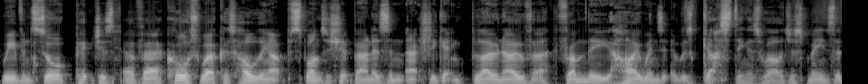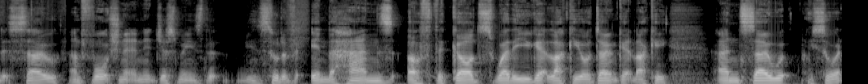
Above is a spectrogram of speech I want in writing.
we even saw pictures of uh, course workers holding up sponsorship banners and actually getting blown over from the high winds. It was gusting as well. It just means that it's so unfortunate, and it just means that sort of in the hands of the gods, whether you get lucky or don't get lucky. And so we saw an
